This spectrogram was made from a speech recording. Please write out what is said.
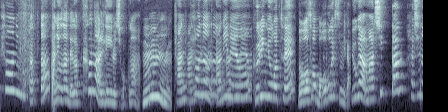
편인 것 같다? 아니구나 내가 큰 알갱이를 집었구나. 음 단편은 아니네요. 그릭 요거트에 넣어서 먹어보겠습니다. 이게 아마 식단 하시는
